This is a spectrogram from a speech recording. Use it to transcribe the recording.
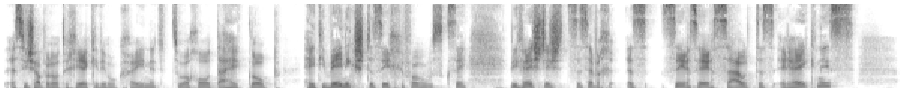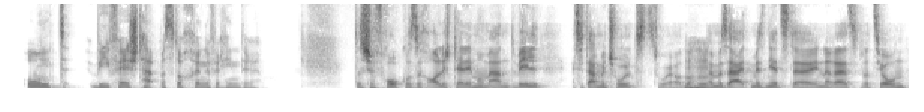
es ist aber auch der Krieg in der Ukraine dazugekommen, der hat, glaube haben die wenigsten sicher vorausgesehen. Wie fest ist das einfach ein sehr, sehr seltenes Ereignis und wie fest hat man es doch können verhindern das ist eine Frage, die sich alle stellen im Moment, weil es hat auch mit Schuld zu tun, oder? Mhm. Wenn man sagt, wir sind jetzt äh, in einer Situation,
